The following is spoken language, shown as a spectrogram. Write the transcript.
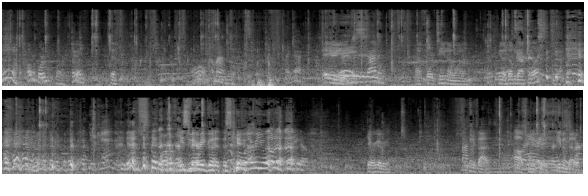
Yeah, I'll record him. Hang on. Yeah. Oh, come on. Like that. Hey. Hey, got it. At 14, I want to. You know, double down for less? You can. Yes. He's very good at this game. Whatever you want to There you go. Yeah, we're good, we're good. Back. 25. Oh, 23. Even better.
